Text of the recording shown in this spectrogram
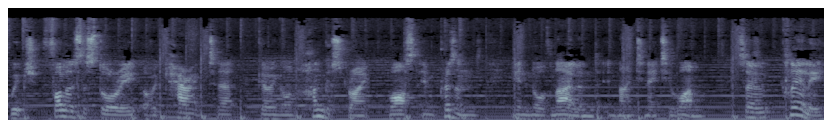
which follows the story of a character going on hunger strike whilst imprisoned in Northern Ireland in 1981. So clearly,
